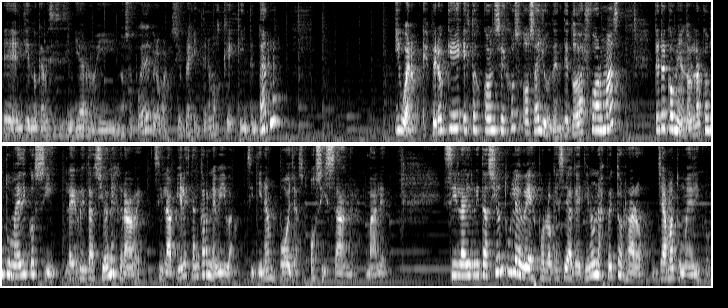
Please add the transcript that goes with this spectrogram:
Eh, entiendo que a veces es invierno y no se puede, pero bueno, siempre tenemos que intentarlo. Y bueno, espero que estos consejos os ayuden. De todas formas, te recomiendo hablar con tu médico si la irritación es grave, si la piel está en carne viva, si tiene ampollas o si sangra, ¿vale? Si la irritación tú le ves por lo que sea que tiene un aspecto raro, llama a tu médico.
